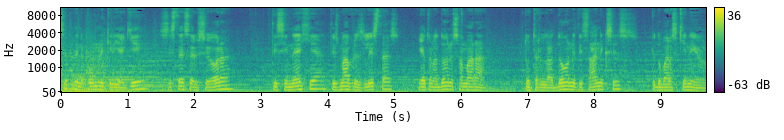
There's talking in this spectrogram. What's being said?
Χάσετε την επόμενη Κυριακή στις 4 η ώρα τη συνέχεια της μαύρης λίστας για τον Αντώνη Σαμαρά, τον τρελαντώνη της Άνοιξης και των Παρασκηνίων.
